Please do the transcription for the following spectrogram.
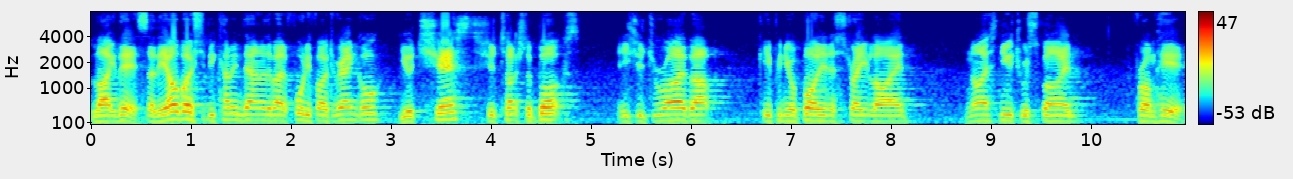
like this. So the elbow should be coming down at about a 45 degree angle. Your chest should touch the box, and you should drive up, keeping your body in a straight line. Nice neutral spine from here.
